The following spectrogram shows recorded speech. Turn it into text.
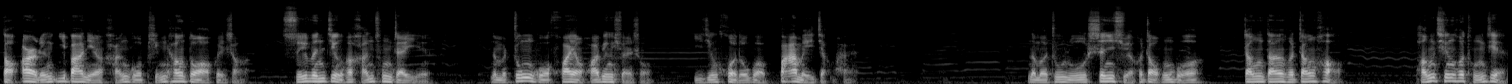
到二零一八年韩国平昌冬奥会上。隋文静和韩聪摘银，那么中国花样滑冰选手已经获得过八枚奖牌。那么诸如申雪和赵宏博、张丹和张浩、庞青和童健，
